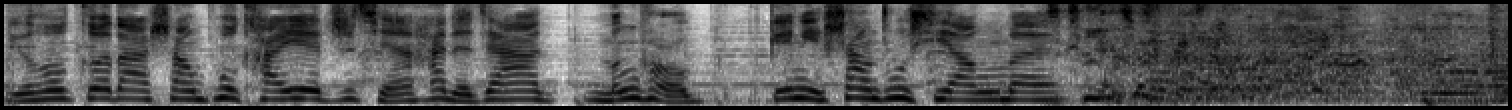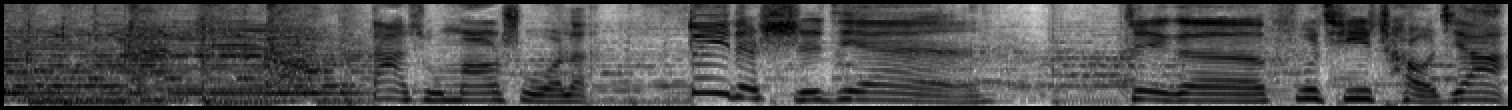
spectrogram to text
以后各大商铺开业之前还得家门口给你上柱香呗。大熊猫说了对的时间。这个夫妻吵架，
